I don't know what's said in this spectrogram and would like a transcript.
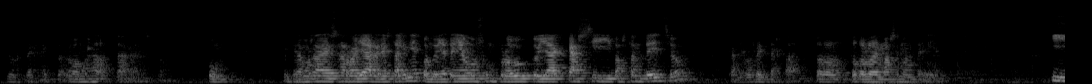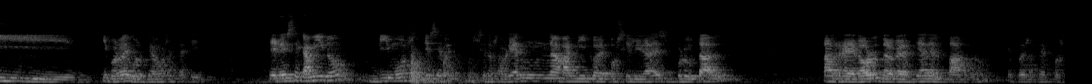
Dijimos, perfecto, lo vamos a adaptar a esto. Pum. Empezamos a desarrollar en esta línea cuando ya teníamos un producto ya casi bastante hecho, cambiamos la interfaz, todo, todo lo demás se mantenía. Y, y bueno, evolucionamos hacia aquí. En ese camino vimos que se, se nos abrían un abanico de posibilidades brutal alrededor de lo que decía del pago, ¿no? Que puedes hacer pues,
